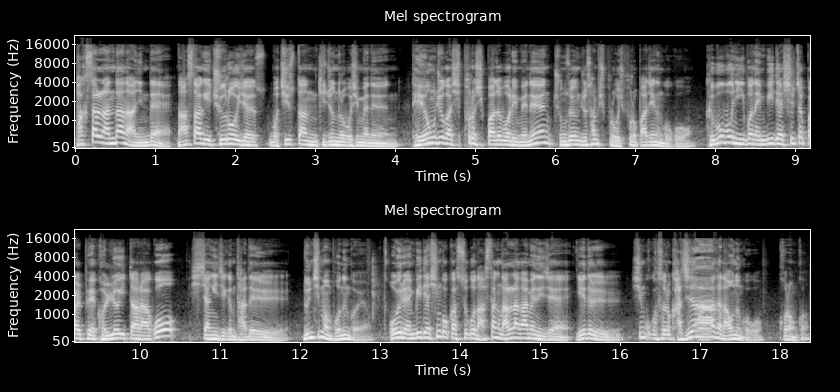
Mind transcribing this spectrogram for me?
박살 난다는 아닌데 나스닥이 주로 이제 뭐 지수단 기준으로 보시면은 대형주가 10%씩 빠져버리면은 중소형주 30% 50% 빠지는 거고 그 부분이 이번 엔비디아 실적 발표에 걸려 있다라고 시장이 지금 다들 눈치만 보는 거예요. 오히려 엔비디아 신고가 쓰고 나스닥 날라가면 이제 얘들 신고가 쓰러 가자가 나오는 거고 그런 거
